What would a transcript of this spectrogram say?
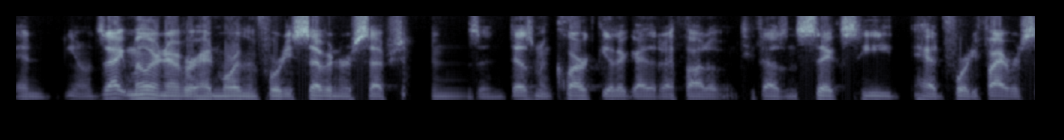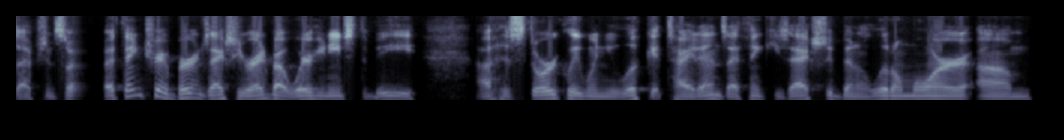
And, you know, Zach Miller never had more than 47 receptions. And Desmond Clark, the other guy that I thought of in 2006, he had 45 receptions. So I think Trey Burton's actually right about where he needs to be. Uh, historically, when you look at tight ends, I think he's actually been a little more um,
